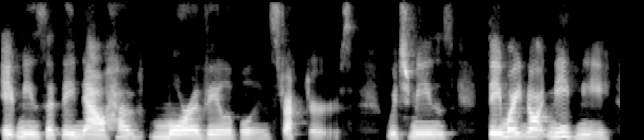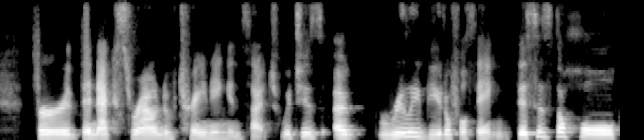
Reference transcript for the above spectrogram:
it means that they now have more available instructors, which means they might not need me for the next round of training and such, which is a really beautiful thing. This is the whole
